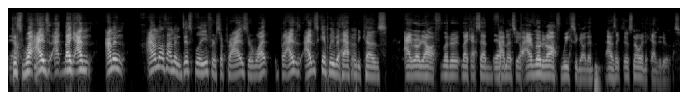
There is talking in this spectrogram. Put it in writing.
Yeah. just what I, I like I'm I'm in I don't know if I'm in disbelief or surprised or what, but I just I just can't believe it happened because I wrote it off. Literally, like I said Yeah. five minutes ago, I wrote it off weeks ago that I was like, "There's no way the Cavs are doing this."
